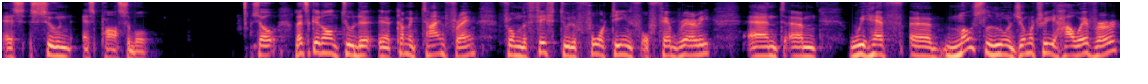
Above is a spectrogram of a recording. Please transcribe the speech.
as soon as possible. So let's get on to the uh, coming time frame from the 5th to the 14th of February. And um, we have uh, mostly lunar geometry. However,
